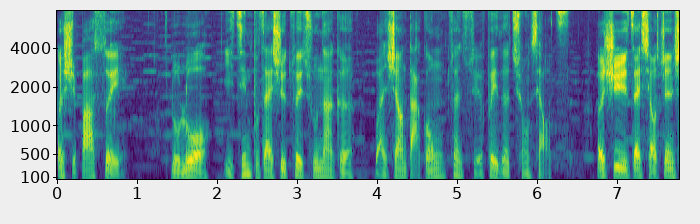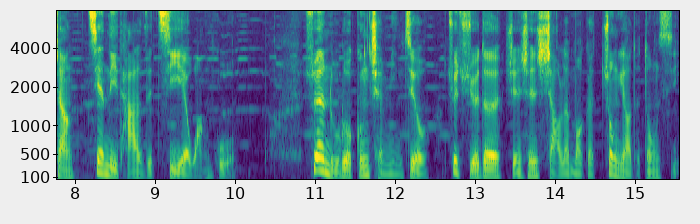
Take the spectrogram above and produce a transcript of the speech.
二十八岁，鲁洛已经不再是最初那个晚上打工赚学费的穷小子。而是在小镇上建立他的企业王国。虽然鲁洛功成名就，却觉得人生少了某个重要的东西。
